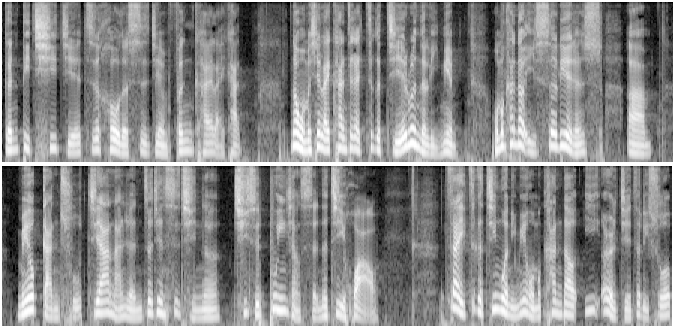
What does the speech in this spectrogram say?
跟第七节之后的事件分开来看。那我们先来看这个这个结论的里面，我们看到以色列人啊没有赶除迦南人这件事情呢，其实不影响神的计划哦。在这个经文里面，我们看到一二节这里说，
